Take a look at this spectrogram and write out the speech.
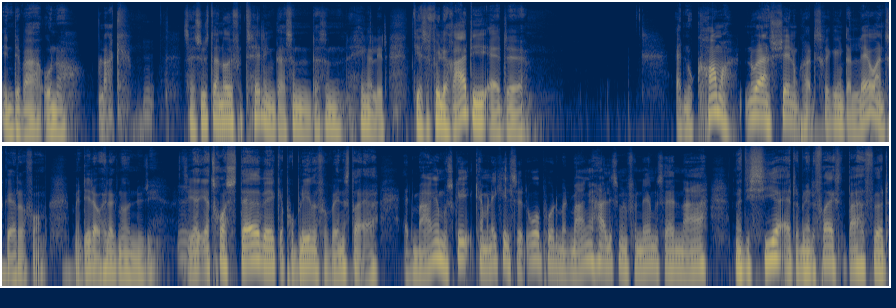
end det var under Blak. Mm. Så jeg synes, der er noget i fortællingen, der sådan, der sådan hænger lidt. De har selvfølgelig ret i, at, øh, at nu kommer, nu er der en socialdemokratisk regering, der laver en skattereform, men det er der jo heller ikke noget nyt i. Mm. Så jeg, jeg tror stadigvæk, at problemet for Venstre er, at mange, måske kan man ikke helt sætte ord på det, men mange har ligesom en fornemmelse af, at nej, når de siger, at Mette Frederiksen bare havde ført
